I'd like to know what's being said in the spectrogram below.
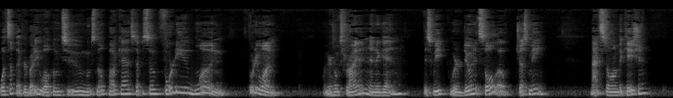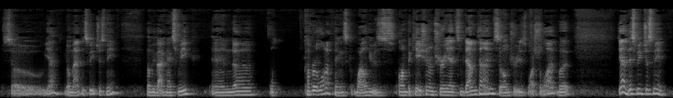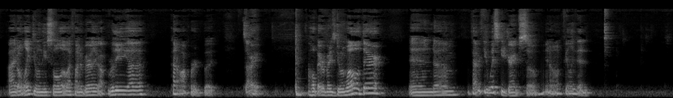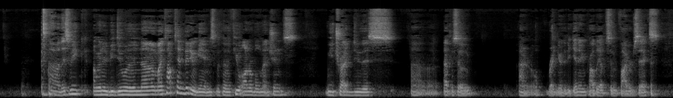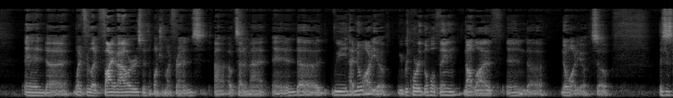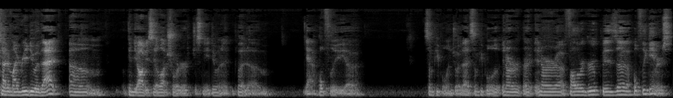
What's up, everybody? Welcome to Moose Milk Podcast, episode 41. 41. I'm your host, Ryan, and again, this week we're doing it solo, just me. Matt's still on vacation, so yeah, no Matt this week, just me. He'll be back next week, and uh, we'll cover a lot of things. While he was on vacation, I'm sure he had some downtime, so I'm sure he's watched a lot, but yeah, this week, just me. I don't like doing these solo. I find it very, really uh, kind of awkward, but it's all right. I hope everybody's doing well out there, and um, I've had a few whiskey drinks, so you know I'm feeling good. Uh, this week I'm going to be doing uh, my top ten video games with a few honorable mentions. We tried to do this uh, episode, I don't know, right near the beginning, probably episode five or six and uh, went for like five hours with a bunch of my friends uh, outside of Matt, and uh, we had no audio. We recorded the whole thing, not live, and uh, no audio. So this is kind of my redo of that. Um, can be obviously a lot shorter, just me doing it, but um, yeah, hopefully uh, some people enjoy that. Some people in our in our uh, follower group is hopefully gamers.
